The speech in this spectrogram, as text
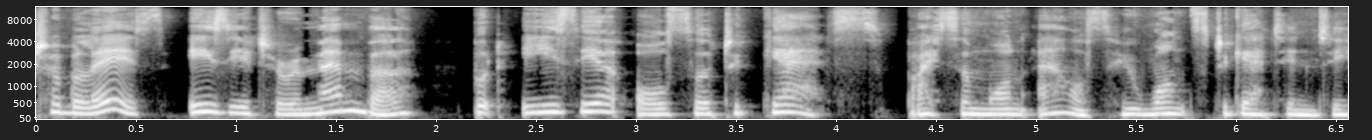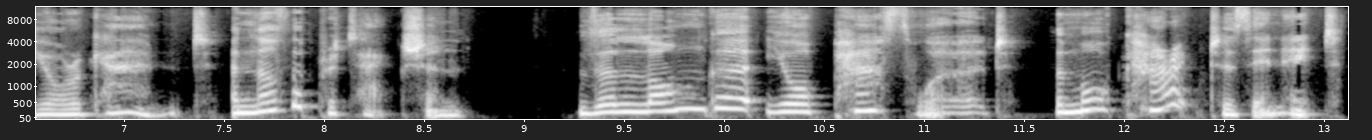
Trouble is, easier to remember, but easier also to guess by someone else who wants to get into your account. Another protection, the longer your password, the more characters in it,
